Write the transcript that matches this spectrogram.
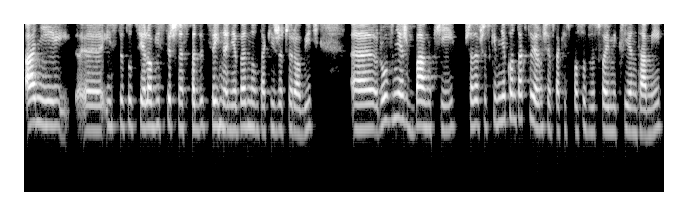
ani e, instytucje logistyczne, spedycyjne nie będą takich rzeczy robić. E, również banki przede wszystkim nie kontaktują się w taki sposób ze swoimi klientami.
